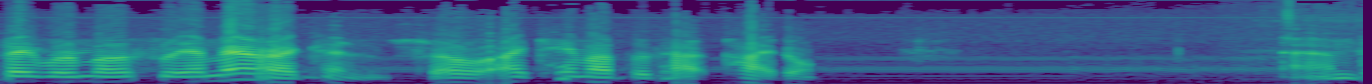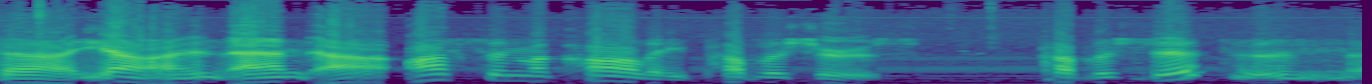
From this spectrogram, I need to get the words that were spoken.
they were mostly Americans, so I came up with that title. And uh, yeah, and, and uh, Austin Macaulay Publishers published it and uh,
